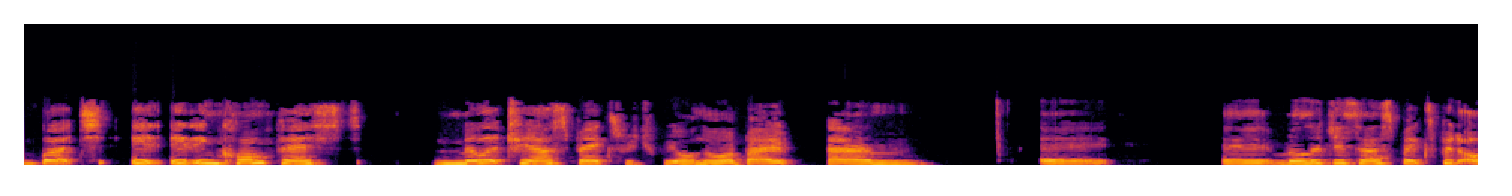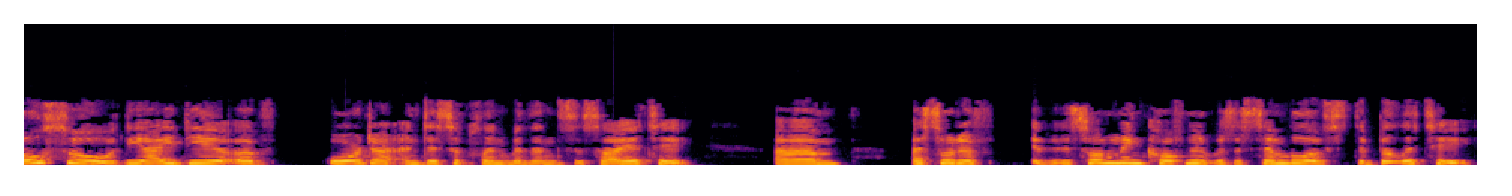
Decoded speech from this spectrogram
but it, it encompassed military aspects, which we all know about, um, uh, uh, religious aspects, but also the idea of order and discipline within society um, a sort of the Solemn League Covenant was a symbol of stability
